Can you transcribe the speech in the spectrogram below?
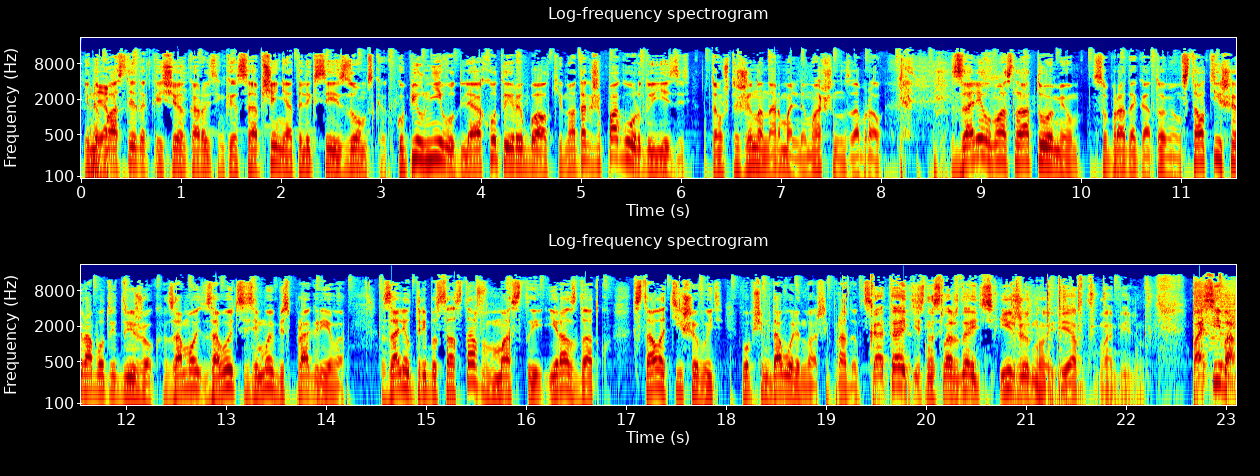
И А я- напоследок еще коротенькое сообщение от Алексея из Омска. Купил Ниву для охоты и рыбалки, ну а также по городу ездить, потому что жена нормальную машину забрала. Залил масло Атомиум, Супротек Атомиум. Стал тише работать движок. Замой- заводится зимой без прогрева. Залил трибосостав в мосты и раздатку. Стало тише выть. В общем, доволен вашей продукцией. Катайтесь, наслаждайтесь и женой, и автомобилем. Спасибо.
